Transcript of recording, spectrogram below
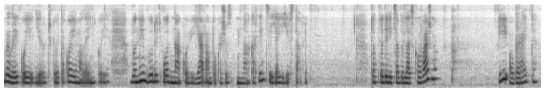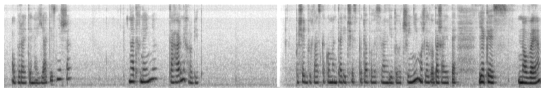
великої дірочки, отакої маленької. Вони будуть однакові. Я вам покажу на картинці, я її вставлю. Тобто, дивіться, будь ласка, уважно і обирайте, обирайте найякісніше натхнення та гарних робіт. Пишіть, будь ласка, коментарі, чи сподобалося вам відео чи ні. Можливо, бажаєте якесь нове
